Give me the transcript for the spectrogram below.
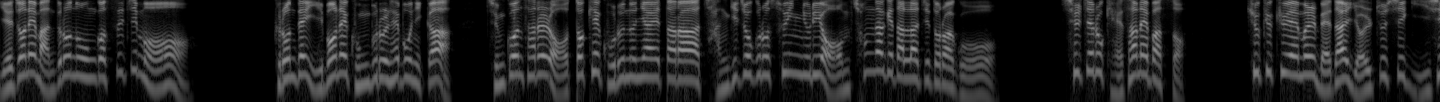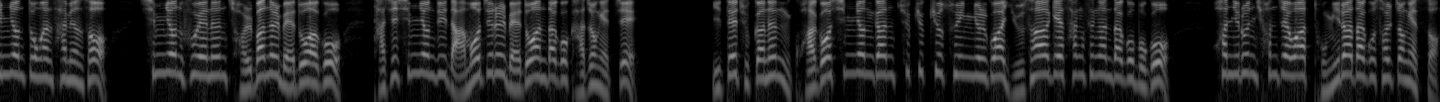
예전에 만들어 놓은 거 쓰지 뭐. 그런데 이번에 공부를 해보니까 증권사를 어떻게 고르느냐에 따라 장기적으로 수익률이 엄청나게 달라지더라고. 실제로 계산해봤어. QQQM을 매달 12주씩 20년 동안 사면서 10년 후에는 절반을 매도하고 다시 10년 뒤 나머지를 매도한다고 가정했지. 이때 주가는 과거 10년간 QQQ 수익률과 유사하게 상승한다고 보고 환율은 현재와 동일하다고 설정했어.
